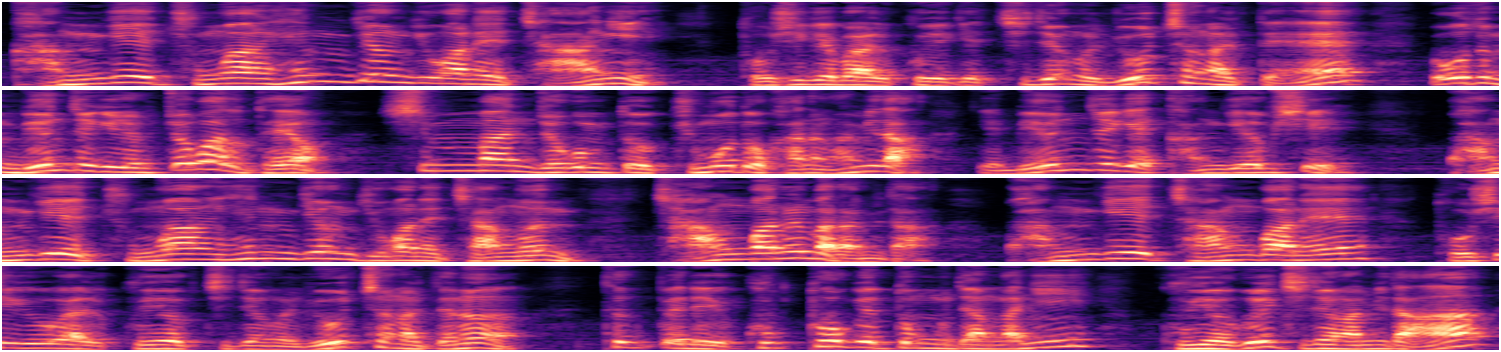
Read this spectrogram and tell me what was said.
관계 중앙행정기관의 장이 도시개발 구역의 지정을 요청할 때 이것은 면적이 좀 좁아도 돼요. 10만 제곱미터 규모도 가능합니다. 면적에 관계없이 관계 중앙행정기관의 장은 장관을 말합니다. 관계 장관의 도시개발 구역 지정을 요청할 때는 특별히 국토교통부 장관이 구역을 지정합니다.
